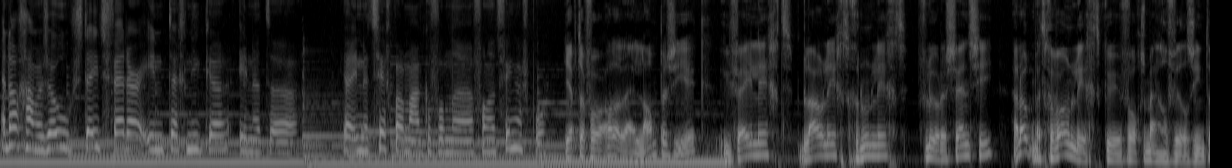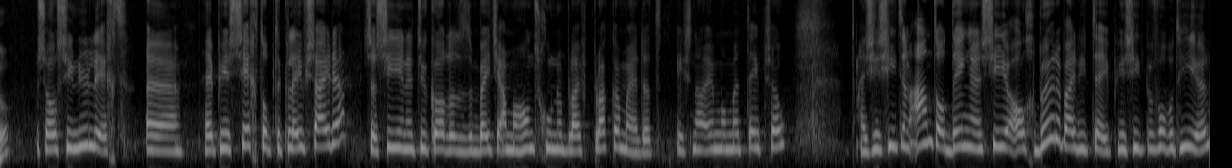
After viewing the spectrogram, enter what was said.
En dan gaan we zo steeds verder in technieken in het... Uh, ja, in het zichtbaar maken van, uh, van het vingerspoor. Je hebt daarvoor allerlei lampen, zie ik. UV-licht, blauw licht, groen licht, fluorescentie. En ook met gewoon licht kun je volgens mij al veel zien, toch? Zoals die nu ligt, uh, heb je zicht op de kleefzijde. Zo zie je natuurlijk al dat het een beetje aan mijn handschoenen blijft plakken. Maar dat is nou eenmaal met tape zo. Dus je ziet een aantal dingen zie je al gebeuren bij die tape. Je ziet bijvoorbeeld hier,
